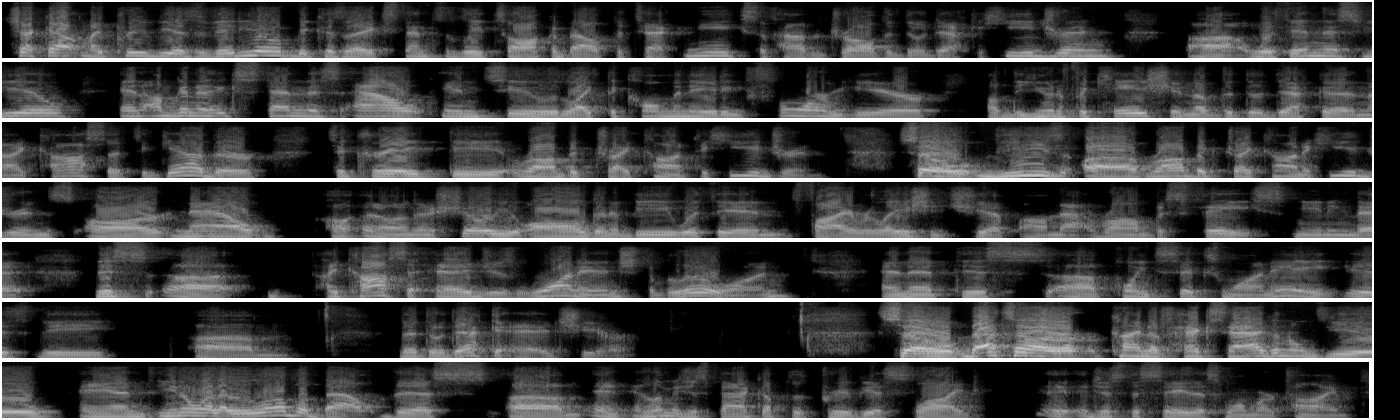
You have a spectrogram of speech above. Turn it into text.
Check out my previous video because I extensively talk about the techniques of how to draw the dodecahedron uh, within this view. And I'm gonna extend this out into like the culminating form here of the unification of the dodeca and icosa together to create the rhombic triacontahedron. So these uh, rhombic triacontahedrons are now uh, and I'm going to show you all going to be within phi relationship on that rhombus face, meaning that this uh, edge is one inch, the blue one, and that this uh, 0.618 is the, um, the dodeca edge here. So that's our kind of hexagonal view. And you know what I love about this, um, and, and, let me just back up to the previous slide, just to say this one more time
